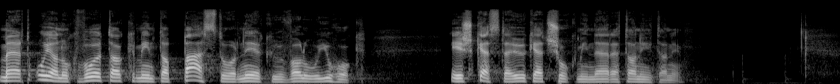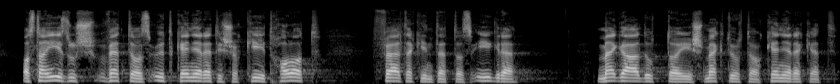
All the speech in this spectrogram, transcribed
mert olyanok voltak, mint a pásztor nélkül való juhok, és kezdte őket sok mindenre tanítani. Aztán Jézus vette az öt kenyeret és a két halat, feltekintett az égre, megáldotta és megtörte a kenyereket,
